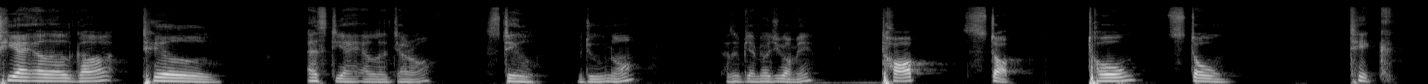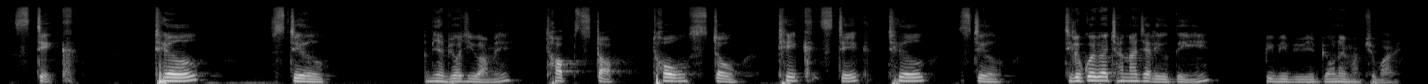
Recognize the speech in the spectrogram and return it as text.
TILL က till STIL ကြတော့ still မတူဘူးเนาะဒါဆိုပြန်ပြောကြည့်ပါမယ် top stop tone stone tick stick till still အမြန်ပြောကြည့်ပါမယ် top stop tone stone tick stick till still ဒီလိုကွဲပြားခြားနားချက်လေးကိုသိရင်ပြပြပြပြပြောနိုင်မှာဖြစ်ပါတယ်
